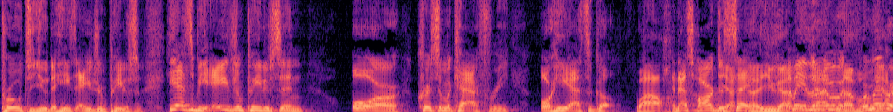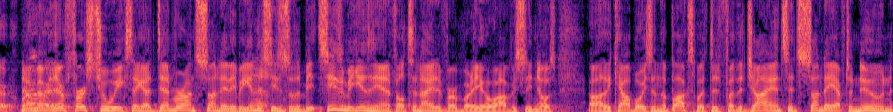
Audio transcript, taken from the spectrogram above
prove to you that he's Adrian Peterson. He has to be Adrian Peterson or Christian McCaffrey, or he has to go. Wow, and that's hard to Yeah, say. no, you got I mean, that remember, level. Remember, yeah. now remember their first two weeks. They got Denver on Sunday. They begin the season, so the be- season begins in the NFL tonight. If everybody who obviously knows uh, the Cowboys and the Bucks, but the, for the Giants, it's Sunday afternoon,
